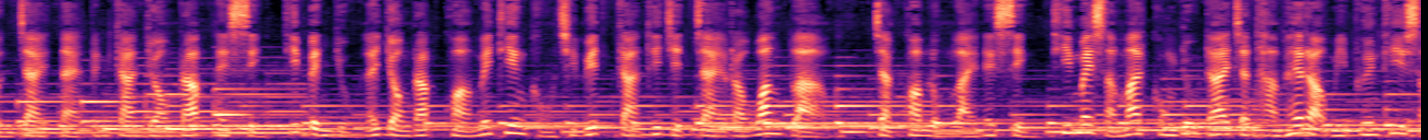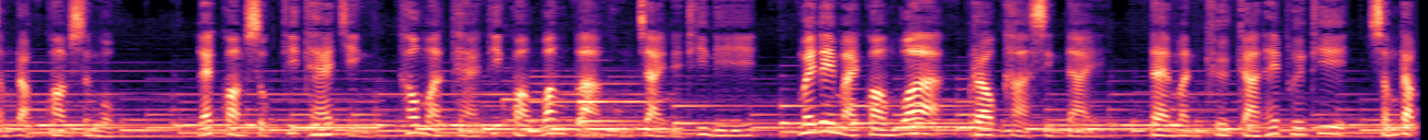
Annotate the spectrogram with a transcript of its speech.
สนใจ แต่เป็นการยอมรับในสิ่งที่เป็นอยู่และยอมรับความไม่เที่ยงของชีวิตการที่จิตใจเราว่างเปล่า จากความหลงไหลในสิ่งที่ไม่สามารถคงอยู่ได้จะทำให้เรามีพื้นที่สำหรับความสงบ และความสุขที่แท้จริง เข้ามาแทนที่ความว่างเปล่าของใจในที่นี้ ไม่ได้หมายความว่าเราขาดสิ่งใด แต่มันคือการให้พื้นที่สำหรับ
